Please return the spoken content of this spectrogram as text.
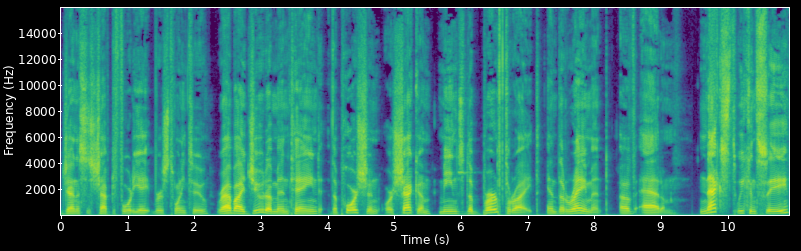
Genesis chapter 48, verse 22. Rabbi Judah maintained the portion, or Shechem, means the birthright and the raiment of Adam. Next, we can see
